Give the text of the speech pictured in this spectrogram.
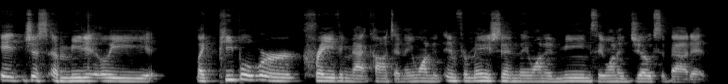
it just immediately like people were craving that content. They wanted information, they wanted memes, they wanted jokes about it.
